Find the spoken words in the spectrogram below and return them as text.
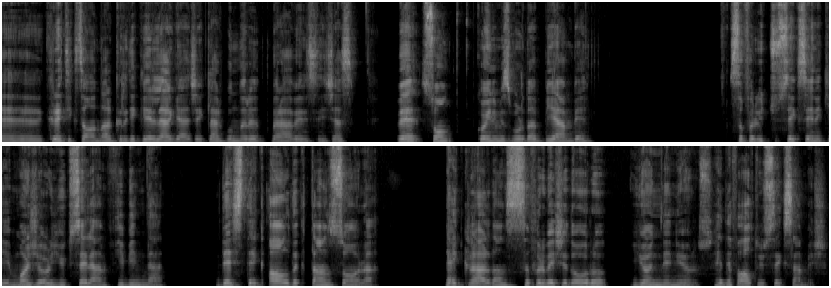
Ee, kritik zamanlar, kritik veriler gelecekler. Bunları beraber izleyeceğiz. Ve son coin'imiz burada BNB. 0382 majör yükselen Fib'inden destek aldıktan sonra tekrardan 0.5'e doğru yönleniyoruz. Hedef 685.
